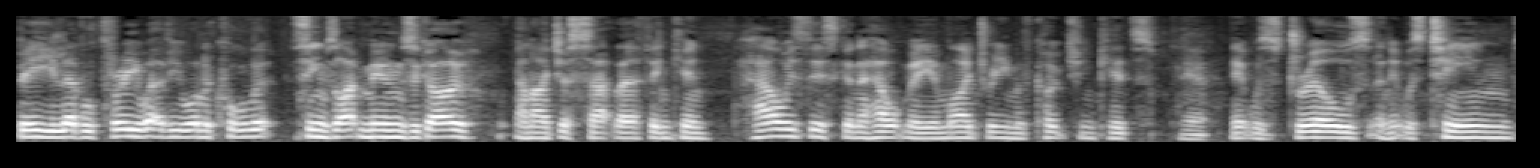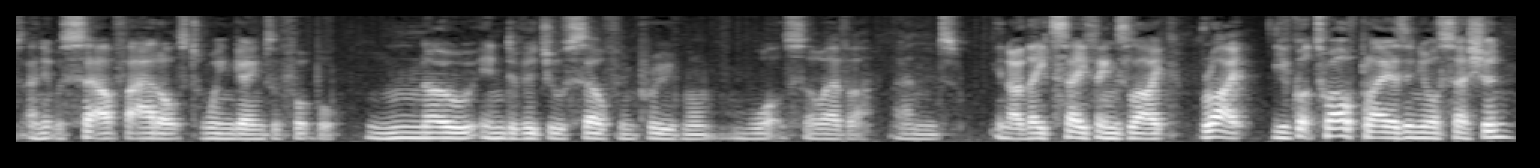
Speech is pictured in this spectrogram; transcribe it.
B level three, whatever you want to call it. Seems like moons ago, and I just sat there thinking, how is this going to help me in my dream of coaching kids? Yeah. It was drills and it was teams and it was set up for adults to win games of football. No individual self improvement whatsoever. And, you know, they'd say things like, right, you've got 12 players in your session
